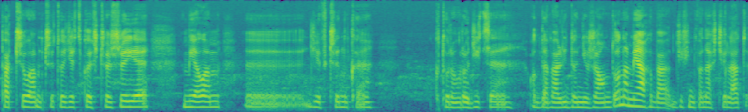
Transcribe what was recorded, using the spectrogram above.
patrzyłam, czy to dziecko jeszcze żyje. Miałam y, dziewczynkę, którą rodzice oddawali do nierządu. Ona miała chyba 10-12 lat y,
